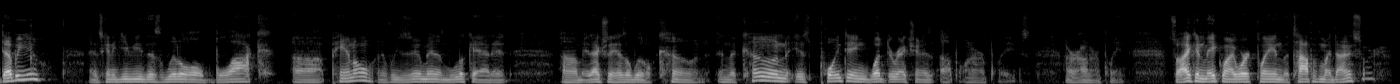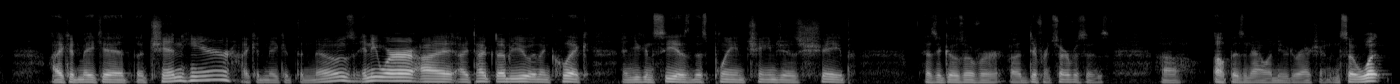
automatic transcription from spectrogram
W, and it's going to give you this little block uh, panel. And if we zoom in and look at it, um, it actually has a little cone. And the cone is pointing what direction is up on our planes, or on our plane. So I can make my work plane the top of my dinosaur. I could make it the chin here. I could make it the nose. Anywhere I, I type W and then click, and you can see as this plane changes shape as it goes over uh, different surfaces, uh, up is now a new direction. And so what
